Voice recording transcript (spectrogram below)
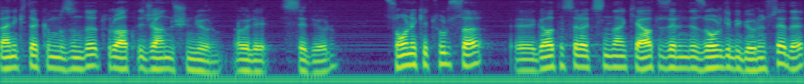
Ben iki takımımızın da turu atlayacağını düşünüyorum. Öyle hissediyorum. Sonraki tursa e, Galatasaray açısından kağıt üzerinde zor gibi görünse de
